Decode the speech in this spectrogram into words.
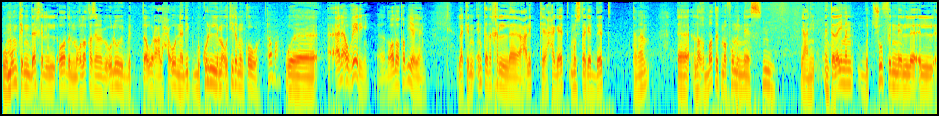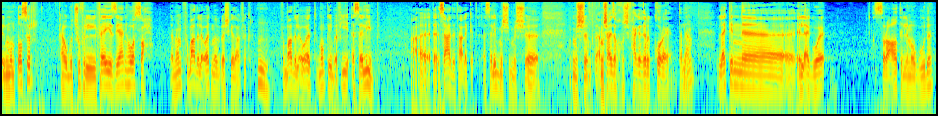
وممكن داخل الأوض المغلقة زي ما بيقولوا بتدور على حقوق ناديك بكل ما اوتيت من قوة. طبعا. وأنا أو غيري ده وضع طبيعي يعني. لكن أنت دخل عليك حاجات مستجدات تمام؟ آه، لخبطت مفهوم الناس. يعني أنت دايما بتشوف إن ال- ال- المنتصر أو بتشوف الفايز يعني هو الصح تمام؟ في بعض الأوقات ما بيبقاش كده على فكرة. في بعض الأوقات ممكن يبقى فيه أساليب ع- ساعدت على كده. أساليب مش مش آه، مش مش عايز أخش في حاجة غير الكورة يعني تمام؟ نعم. لكن آه، الأجواء الصراعات اللي موجودة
